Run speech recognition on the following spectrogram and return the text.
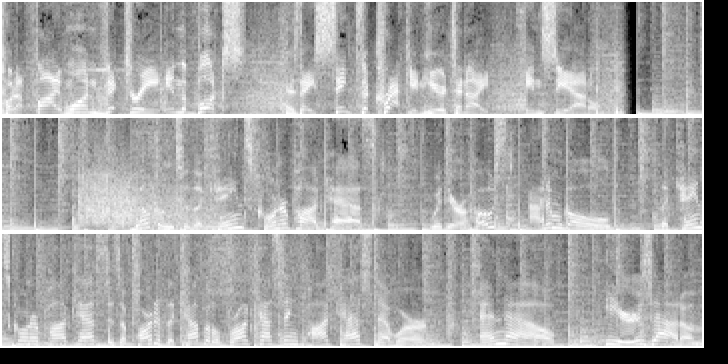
Put a 5 1 victory in the books as they sink the Kraken here tonight in Seattle. Welcome to the Canes Corner Podcast with your host, Adam Gold. The Canes Corner Podcast is a part of the Capital Broadcasting Podcast Network. And now, here's Adam.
